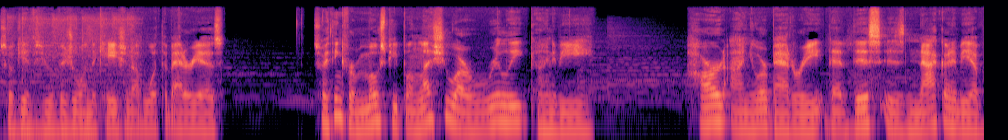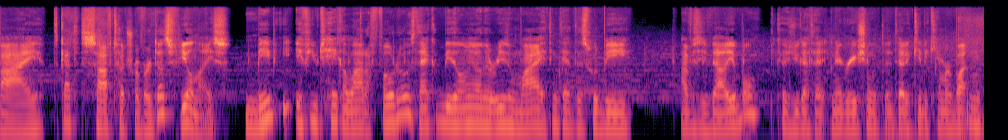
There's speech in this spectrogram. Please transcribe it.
So it gives you a visual indication of what the battery is. So I think for most people, unless you are really going to be hard on your battery, that this is not going to be a buy. It's got the soft touch rubber. It does feel nice. Maybe if you take a lot of photos, that could be the only other reason why I think that this would be obviously valuable because you got that integration with the dedicated camera button.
